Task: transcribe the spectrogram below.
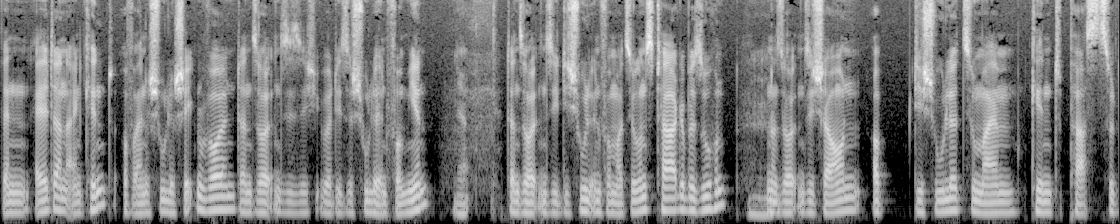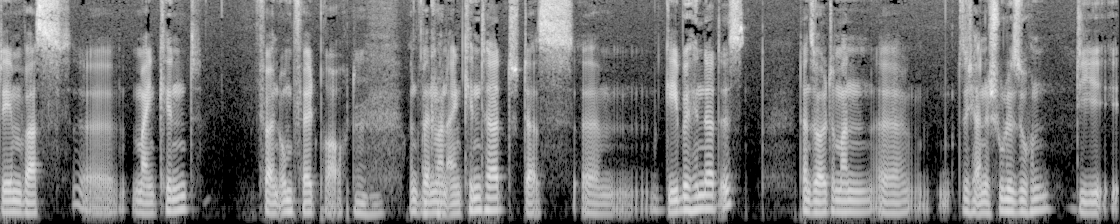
Wenn Eltern ein Kind auf eine Schule schicken wollen, dann sollten sie sich über diese Schule informieren. Ja. Dann sollten sie die Schulinformationstage besuchen und dann sollten sie schauen, ob die Schule zu meinem Kind passt, zu dem, was äh, mein Kind für ein Umfeld braucht. Und wenn man ein Kind hat, das ähm, gehbehindert ist, dann sollte man äh, sich eine Schule suchen, die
